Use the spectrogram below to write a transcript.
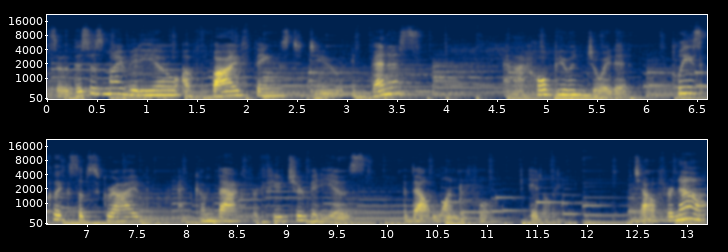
So this is my video of five things to do in Venice and I hope you enjoyed it. Please click subscribe and come back for future videos about wonderful Italy. Ciao for now.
